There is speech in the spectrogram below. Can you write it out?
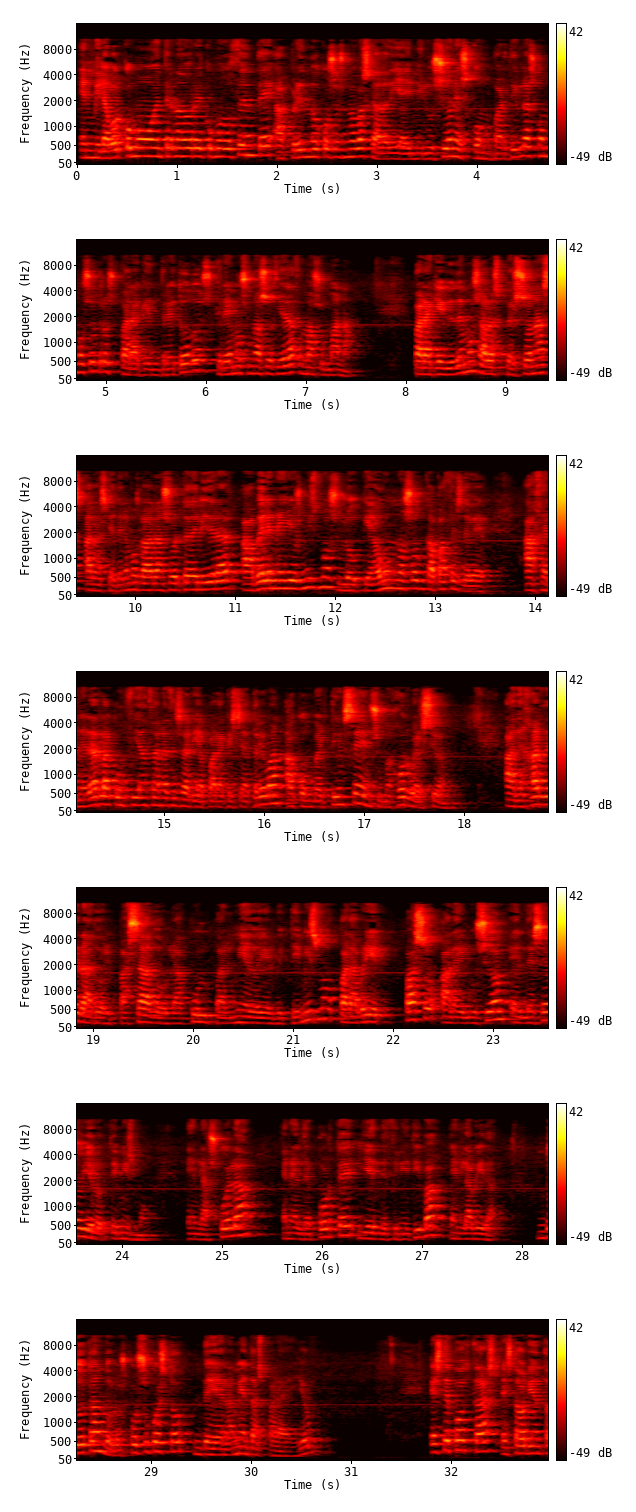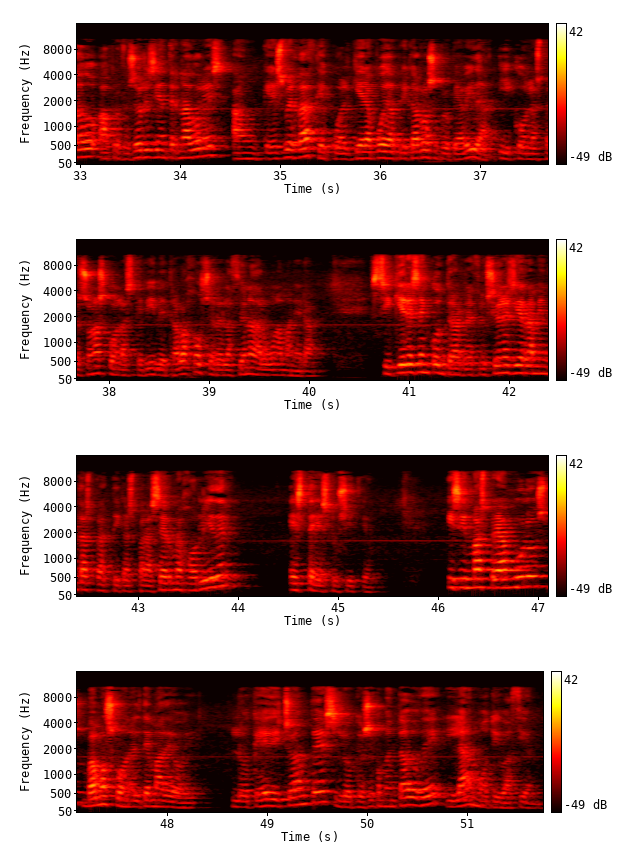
En mi labor como entrenadora y como docente aprendo cosas nuevas cada día y mi ilusión es compartirlas con vosotros para que entre todos creemos una sociedad más humana, para que ayudemos a las personas a las que tenemos la gran suerte de liderar a ver en ellos mismos lo que aún no son capaces de ver, a generar la confianza necesaria para que se atrevan a convertirse en su mejor versión, a dejar de lado el pasado, la culpa, el miedo y el victimismo para abrir paso a la ilusión, el deseo y el optimismo, en la escuela, en el deporte y en definitiva en la vida dotándolos, por supuesto, de herramientas para ello. Este podcast está orientado a profesores y entrenadores, aunque es verdad que cualquiera puede aplicarlo a su propia vida y con las personas con las que vive, trabaja o se relaciona de alguna manera. Si quieres encontrar reflexiones y herramientas prácticas para ser mejor líder, este es tu sitio. Y sin más preámbulos, vamos con el tema de hoy. Lo que he dicho antes, lo que os he comentado de la motivación.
